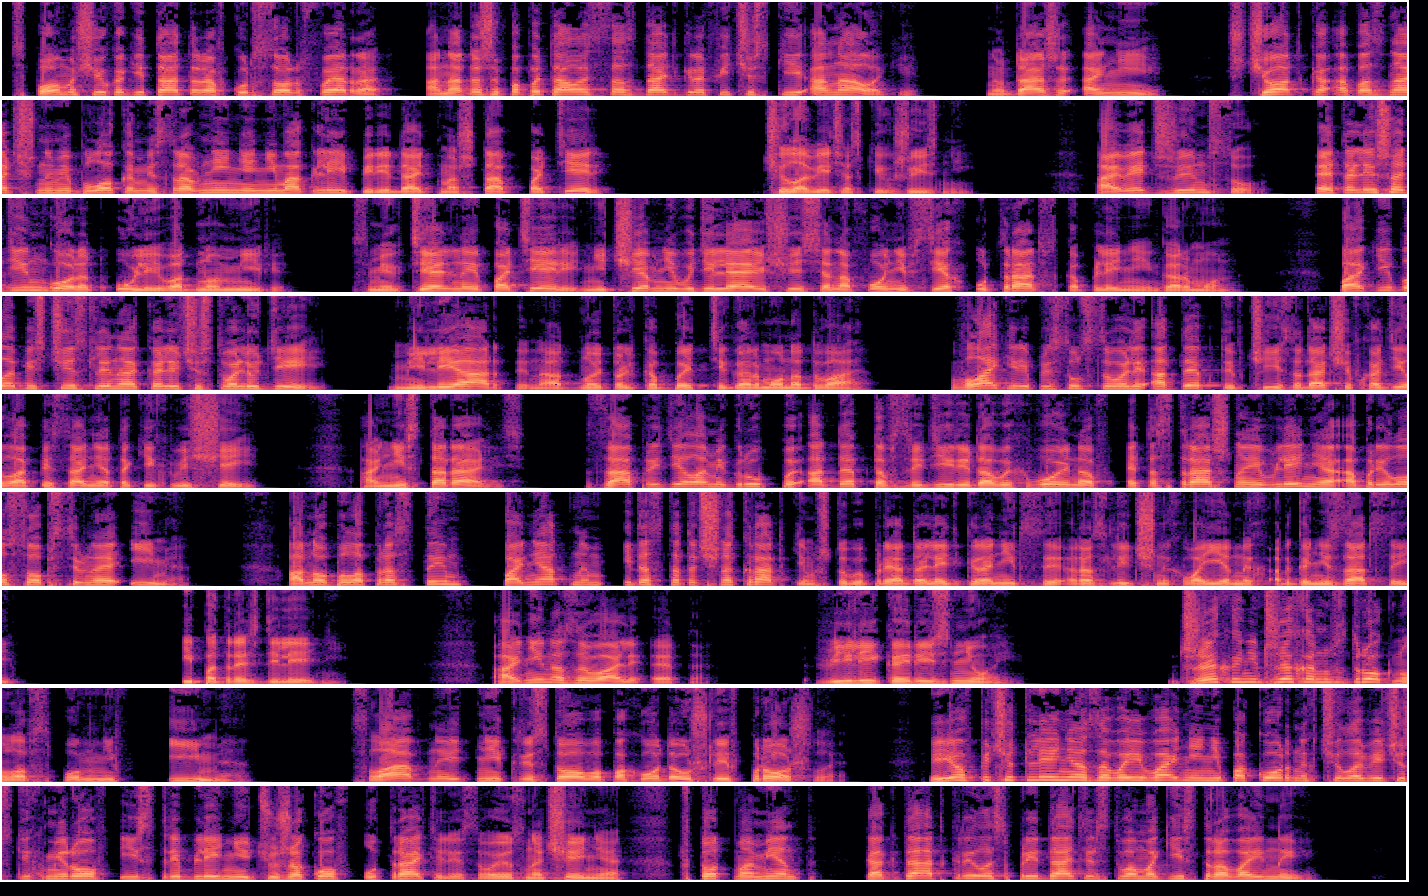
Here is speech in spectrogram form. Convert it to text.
С помощью кагитаторов курсор Ферра она даже попыталась создать графические аналоги. Но даже они, с четко обозначенными блоками сравнения, не могли передать масштаб потерь человеческих жизней. А ведь Джинсу – это лишь один город улей в одном мире. Смертельные потери, ничем не выделяющиеся на фоне всех утрат в скоплении гормон. Погибло бесчисленное количество людей. Миллиарды на одной только Бетти-гормона-2. В лагере присутствовали адепты, в чьи задачи входило описание таких вещей. Они старались. За пределами группы адептов среди рядовых воинов это страшное явление обрело собственное имя. Оно было простым, понятным и достаточно кратким, чтобы преодолеть границы различных военных организаций и подразделений. Они называли это «Великой резней». Джехани Джехан вздрогнула, вспомнив имя. Славные дни крестового похода ушли в прошлое. Ее впечатления о завоевании непокорных человеческих миров и истреблении чужаков утратили свое значение в тот момент, когда открылось предательство магистра войны.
